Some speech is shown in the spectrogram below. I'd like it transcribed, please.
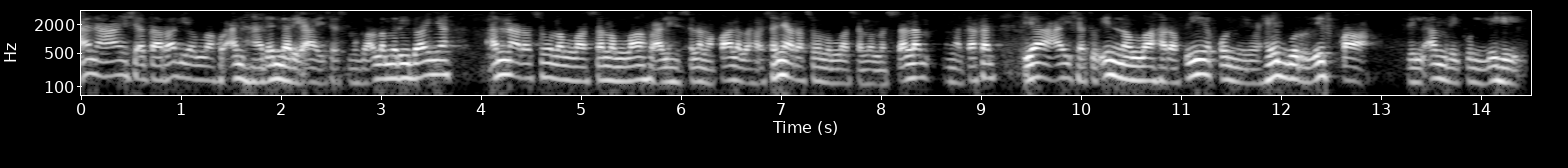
Ana Aisyah radhiyallahu anha dan dari Aisyah semoga Allah meridainya. Anna Rasulullah sallallahu alaihi wasallam qala bahasanya Rasulullah sallallahu alaihi wasallam mengatakan ya Aisyah inna Allah rafiqun yuhibbur rifqa fil amri kullihi.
